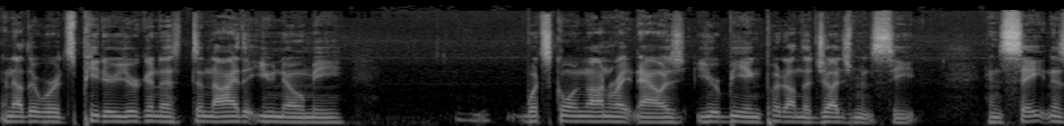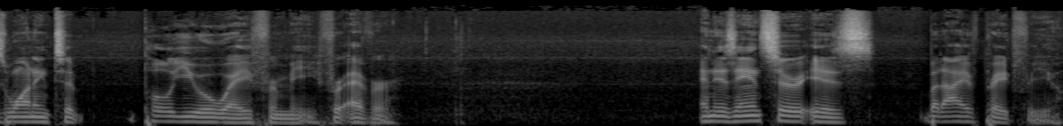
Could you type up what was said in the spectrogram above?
In other words, Peter, you're going to deny that you know me. What's going on right now is you're being put on the judgment seat, and Satan is wanting to pull you away from me forever. And his answer is, But I have prayed for you.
